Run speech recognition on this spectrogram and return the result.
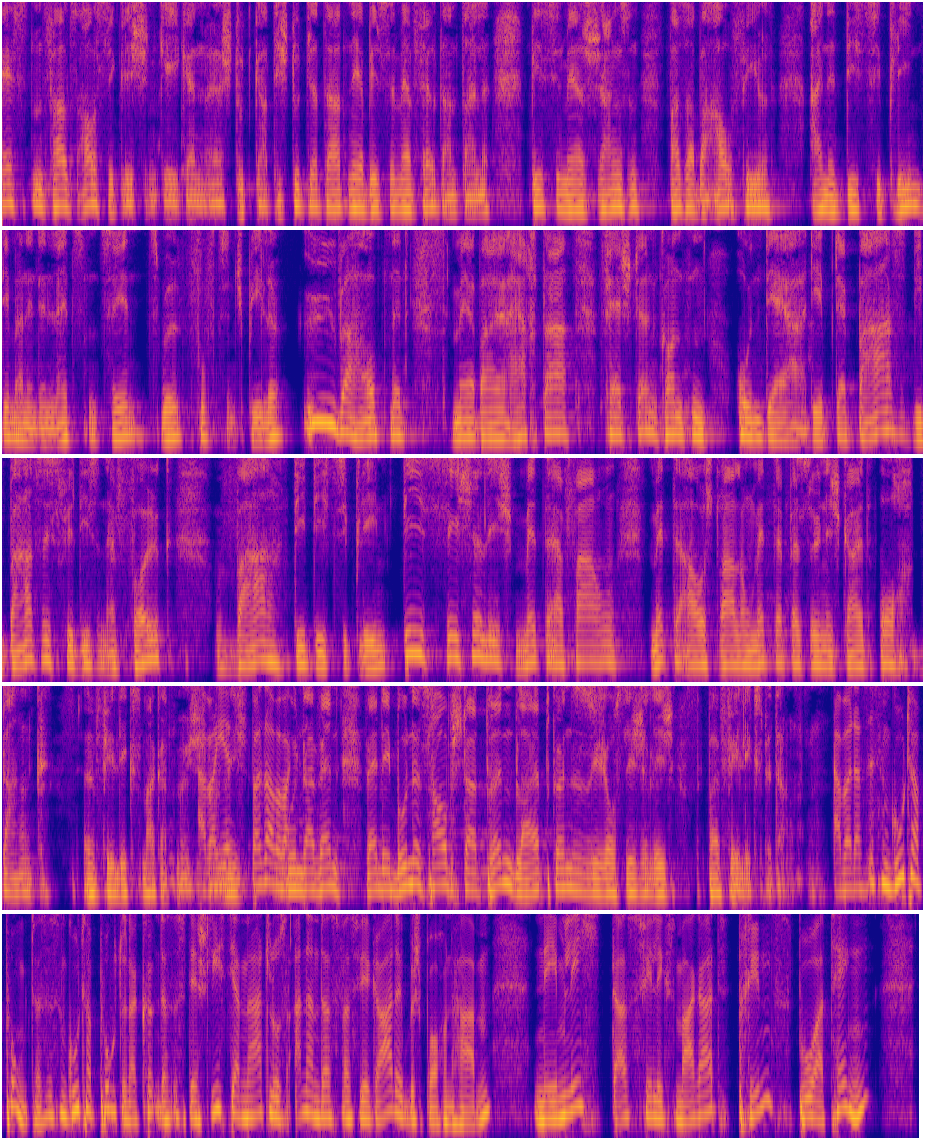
bestenfalls ausgeglichen gegen äh, Stuttgart. Die Stuttgarter hatten ja ein bisschen mehr Feldanteile, bisschen mehr Chancen. Was aber auffiel, eine Disziplin, die man in den letzten 10, 12, 15 Spiele überhaupt nicht mehr bei Hertha feststellen konnten. Und der, die, der Bas, die Basis für diesen Erfolg war die Disziplin, die sicherlich mit der Erfahrung, mit der Ausstrahlung, mit der Persönlichkeit auch dank Felix Magath möchte. Aber jetzt, nicht. pass auf, aber Und da, wenn, wenn die Bundeshauptstadt drin bleibt, können Sie sich auch sicherlich bei Felix bedanken. Aber das ist ein guter Punkt. Das ist ein guter Punkt. Und da können, das ist, der schließt ja nahtlos an an das, was wir gerade besprochen haben. Nämlich, dass Felix Magath Prinz Boateng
